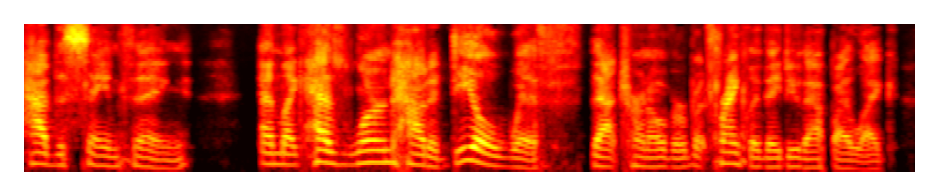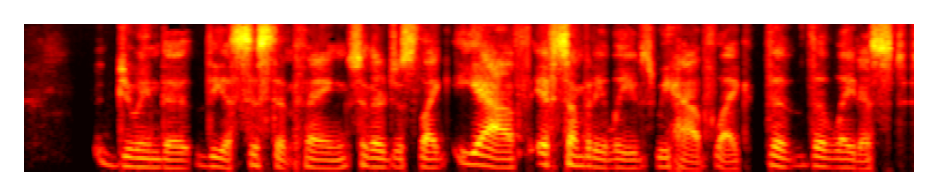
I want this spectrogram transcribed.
had the same thing and like has learned how to deal with that turnover, but frankly they do that by like doing the the assistant thing. So they're just like, yeah, if, if somebody leaves, we have like the the latest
